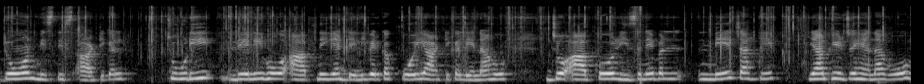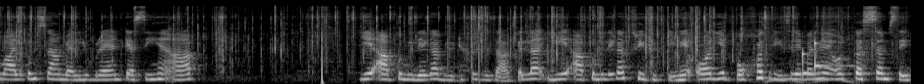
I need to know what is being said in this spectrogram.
डोंट मिस दिस आर्टिकल चूड़ी लेनी हो, आपने या डेली वेयर का कोई आर्टिकल लेना हो, जो आपको रीज़नेबल में चाहिए, या फिर जो है ना वो वालेकुम सलाम वैल्यू ब्रांड कैसी हैं आप, ये आपको मिलेगा ब्यूटीफुल जजाकल्ला ये आपको मिलेगा थ्री फिफ्टी में, और ये बहुत रीज़नेबल है और कसम से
